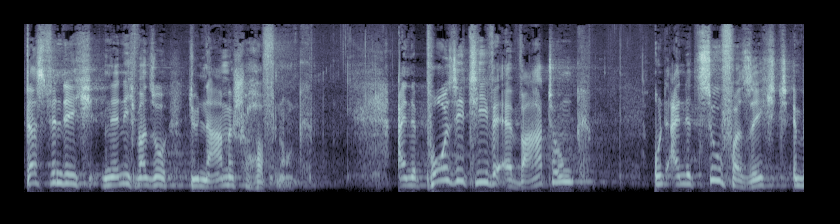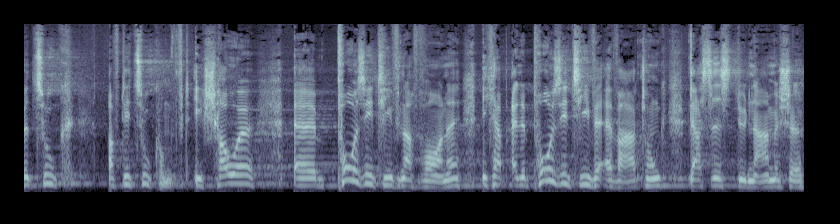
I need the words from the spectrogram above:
Das finde ich, nenne ich mal so dynamische Hoffnung eine positive Erwartung und eine Zuversicht in Bezug auf die Zukunft. Ich schaue äh, positiv nach vorne. Ich habe eine positive Erwartung. Das ist dynamische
